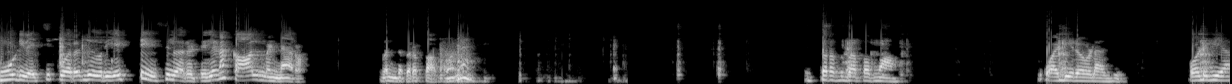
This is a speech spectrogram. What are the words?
மூடி வச்சு குறைஞ்சு ஒரு எட்டு விசில் வரட்டும். இல்லைன்னா கால் மணி நேரம். வந்த பிறகு பார்ப்போம் திறந்து பாப்போமா ஓடிட விடாது ஓடுவியா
